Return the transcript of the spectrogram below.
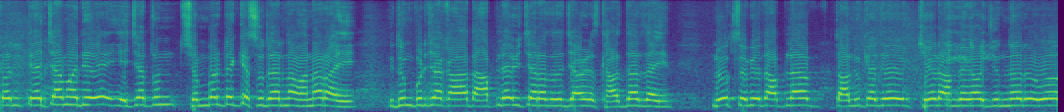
पण त्याच्यामध्ये याच्यातून शंभर टक्के सुधारणा होणार आहे. इथून पुढच्या काळात आपल्या विचाराचा ज्यावेळेस खासदार जाईल लोकसभेत आपल्या तालुक्याचे खेड आंबेगाव जुन्नर व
